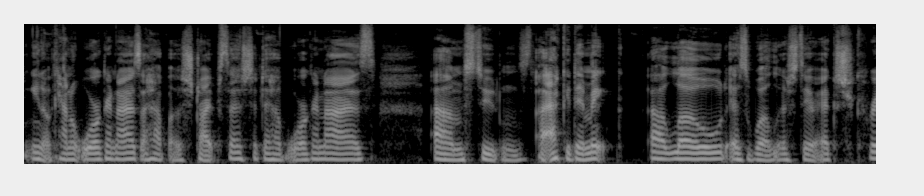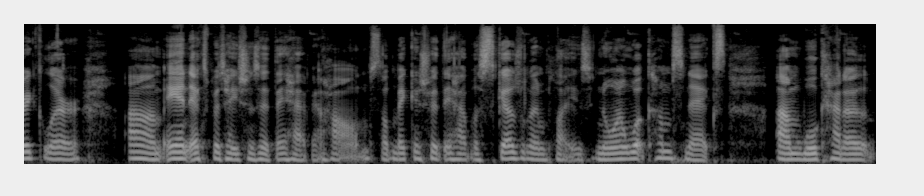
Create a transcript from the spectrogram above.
you know, kind of organize. I have a stripe session to help organize um, students' academic uh, load as well as their extracurricular um, and expectations that they have at home. So making sure they have a schedule in place, knowing what comes next, um, will kind of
